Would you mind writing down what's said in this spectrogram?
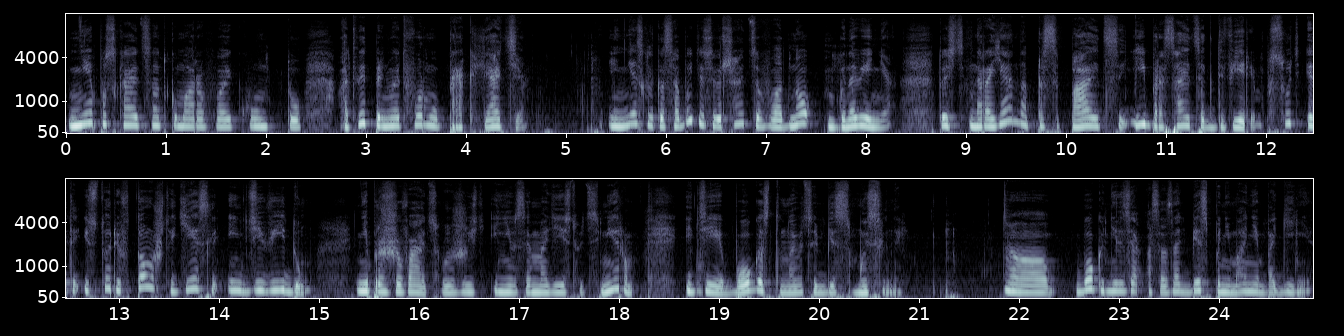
не пускаются над Кумара в Вайкунту. Ответ принимает форму проклятия и несколько событий совершаются в одно мгновение. То есть Нараяна просыпается и бросается к двери. Суть этой истории в том, что если индивидуум не проживает свою жизнь и не взаимодействует с миром, идея Бога становится бессмысленной. А, Бога нельзя осознать без понимания богини.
